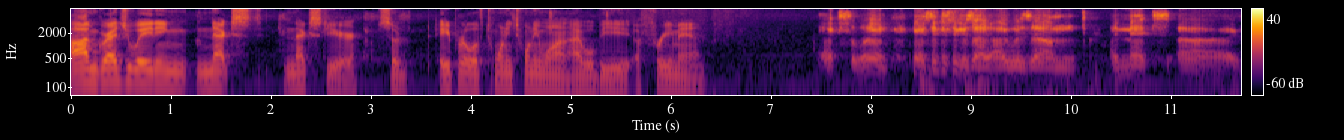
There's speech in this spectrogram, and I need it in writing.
I'm graduating next next year, so April of 2021. I will be a free man. excellent. Yeah, it's interesting because I, I was um, I met uh,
